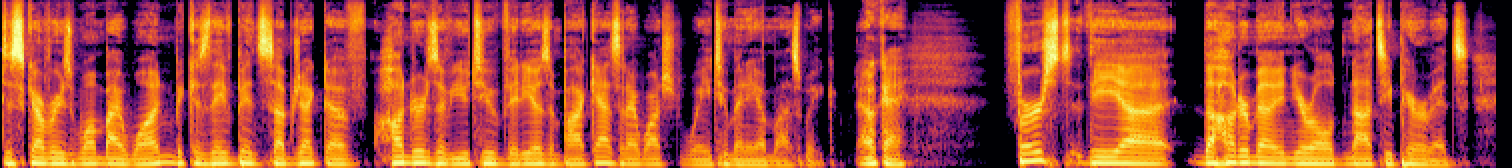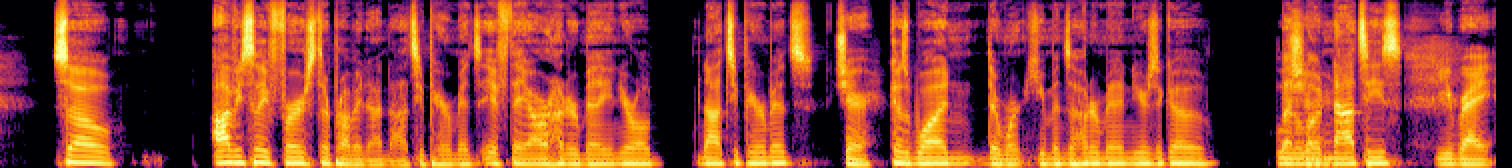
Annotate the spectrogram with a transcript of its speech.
discoveries one by one because they've been subject of hundreds of YouTube videos and podcasts, and I watched way too many of them last week. Okay. First, the uh, the hundred million year old Nazi pyramids. So obviously, first they're probably not Nazi pyramids if they are hundred million year old Nazi pyramids. Sure. Because one, there weren't humans hundred million years ago, let Sure. alone Nazis. You're right.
